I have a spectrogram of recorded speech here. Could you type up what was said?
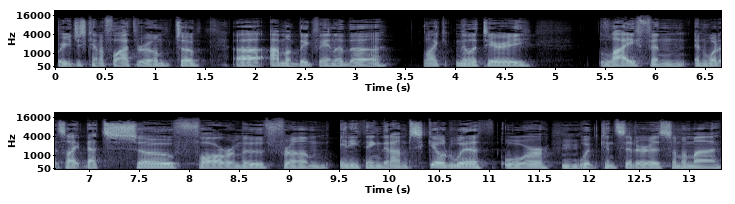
where you just kind of fly through them so uh, i'm a big fan of the like military life and and what it's like. That's so far removed from anything that I'm skilled with or would consider as some of my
